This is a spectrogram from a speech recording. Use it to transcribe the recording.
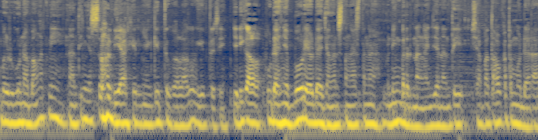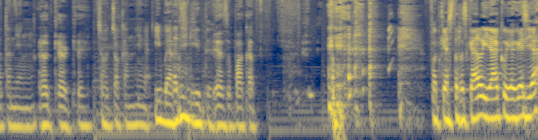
berguna banget nih. Nanti nyesel di akhirnya gitu kalau aku gitu sih. Jadi kalau udah nyebur ya udah jangan setengah-setengah, mending berenang aja nanti siapa tahu ketemu daratan yang Oke oke. cocok kan ya nggak? Ibaratnya gitu. Ya sepakat. podcaster sekali ya aku ya guys ya.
